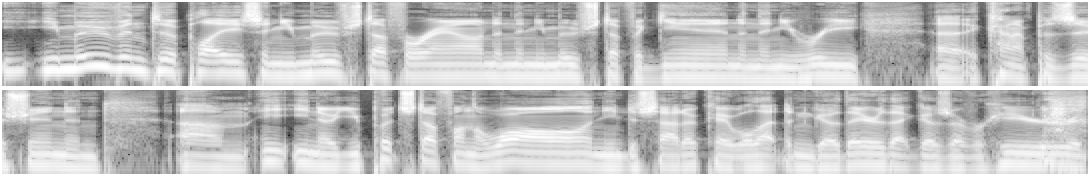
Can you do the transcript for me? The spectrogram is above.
You move into a place and you move stuff around and then you move stuff again and then you re uh, kind of position and um, you know you put stuff on the wall and you decide okay well that didn't go there that goes over here.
